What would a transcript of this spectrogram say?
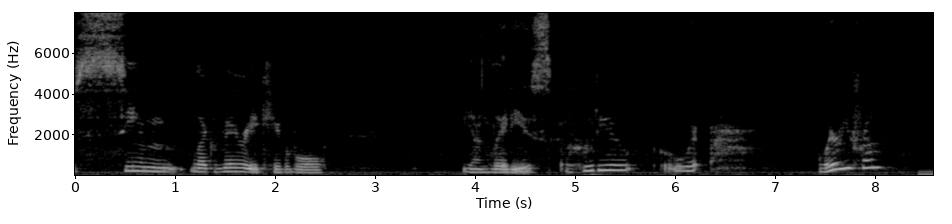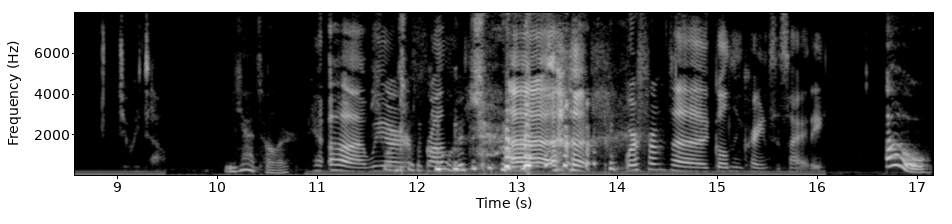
seem like very capable young ladies. Who do you. Where, where are you from? Do we tell? Yeah, tell her. Yeah, uh, we are from. uh, we're from the Golden Crane Society. Oh!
